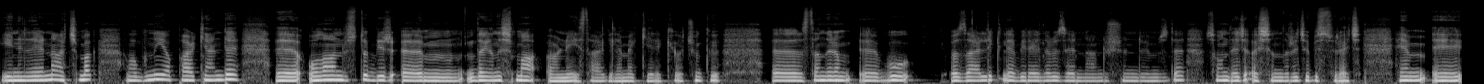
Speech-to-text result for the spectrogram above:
yenilerini açmak ama bunu yaparken de e, olağanüstü bir e, dayanışma örneği sergilemek gerekiyor. Çünkü e, sanırım e, bu özellikle bireyler üzerinden düşündüğümüzde son derece aşındırıcı bir süreç. Hem e,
